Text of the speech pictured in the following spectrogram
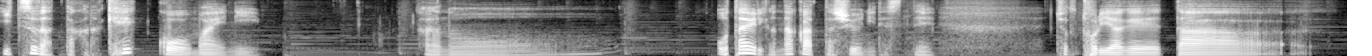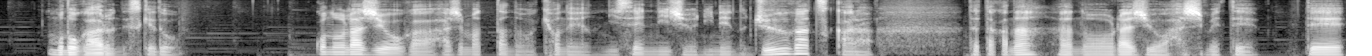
いつだったかな結構前に、あのー、お便りがなかった週にですね、ちょっと取り上げたものがあるんですけど、このラジオが始まったのは去年2022年の10月からだったかな。あの、ラジオを始めて、で、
